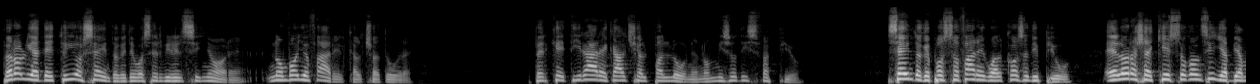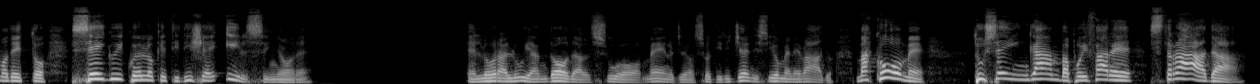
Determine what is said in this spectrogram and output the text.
Però lui ha detto, io sento che devo servire il Signore, non voglio fare il calciatore, perché tirare calci al pallone non mi soddisfa più. Sento che posso fare qualcosa di più. E allora ci ha chiesto consigli, abbiamo detto segui quello che ti dice il Signore. E allora lui andò dal suo manager, dal suo dirigente, disse io me ne vado. Ma come? Tu sei in gamba, puoi fare strada,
